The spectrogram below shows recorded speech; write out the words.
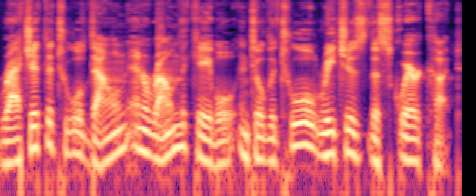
Ratchet the tool down and around the cable until the tool reaches the square cut.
